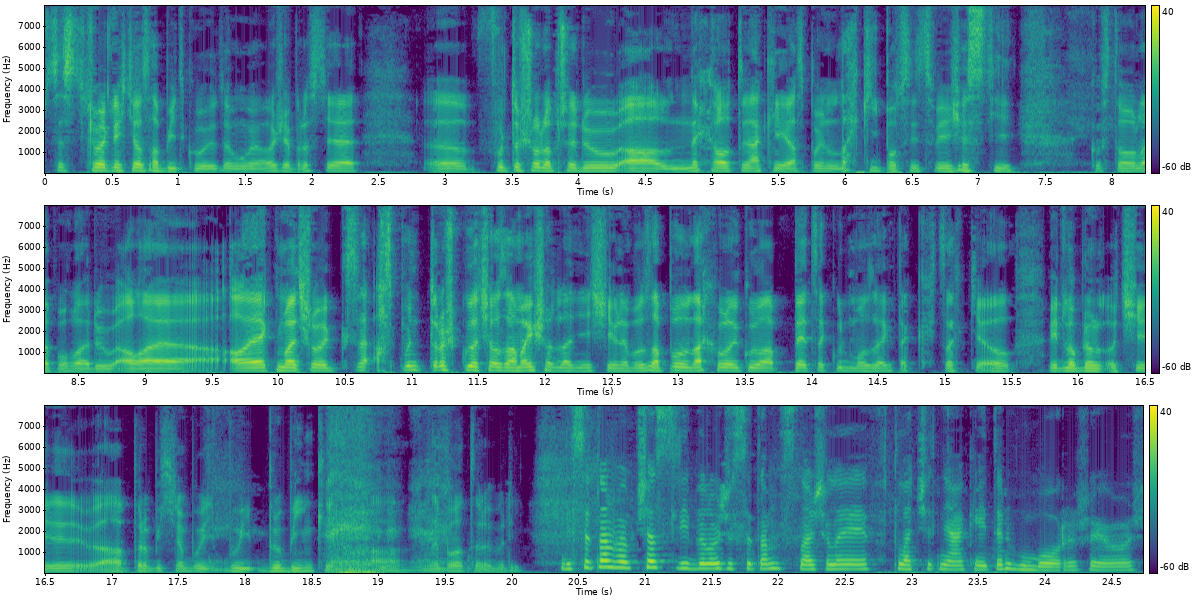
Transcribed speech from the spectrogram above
se člověk nechtěl zabít kvůli tomu, jo? že prostě uh, furt to šlo dopředu a nechalo to nějaký aspoň lehký pocit svěžesti jako z tohohle pohledu, ale, ale jakmile člověk se aspoň trošku začal zamýšlet nad něčím, nebo zapol na chvilku na pět sekund mozek, tak se chtěl vydlobnout oči a probíchnout buj, buj, brubínky, no, a nebylo to dobrý. Mně se tam občas líbilo, že se tam snažili vtlačit nějaký ten humor, že jo, že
